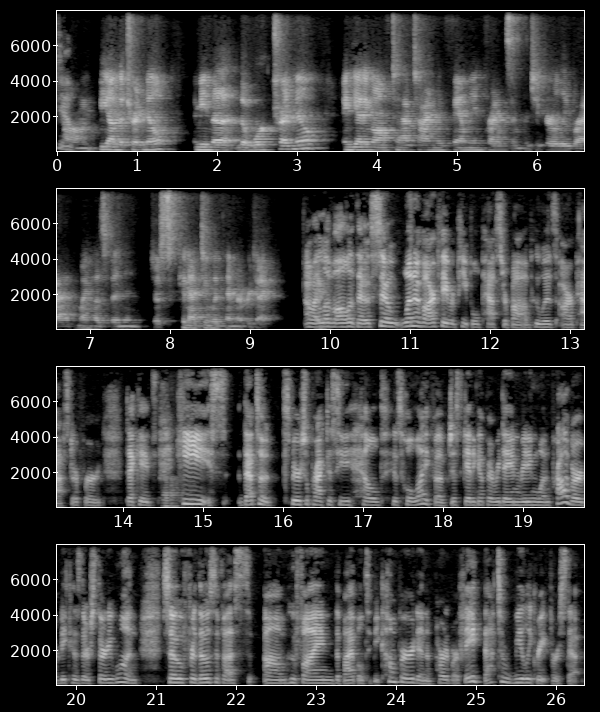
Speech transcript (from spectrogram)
yeah. um, be on the treadmill. I mean the the work treadmill and getting off to have time with family and friends, and particularly Brad, my husband, and just connecting with him every day. Oh, I love all of those. So one of our favorite people, Pastor Bob, who was our pastor for decades, he that's a spiritual practice he held his whole life of just getting up every day and reading one proverb because there's 31. So for those of us um, who find the Bible to be comfort and a part of our faith, that's a really great first step.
